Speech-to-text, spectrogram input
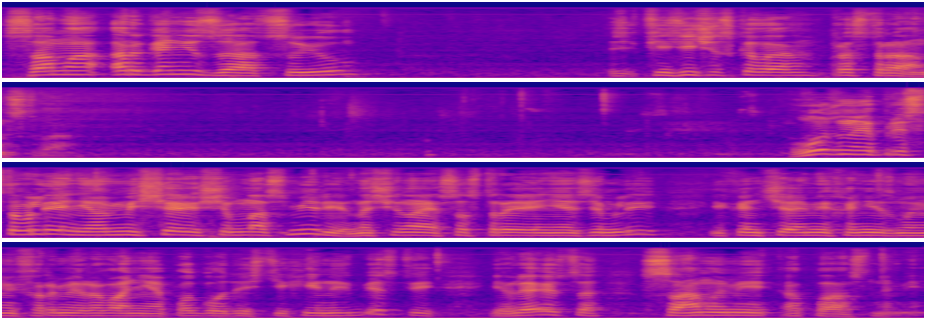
самоорганизацию физического пространства. Ложные представления о вмещающем нас мире, начиная со строения Земли и кончая механизмами формирования погоды и стихийных бедствий, являются самыми опасными.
